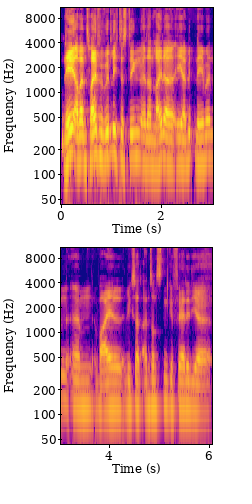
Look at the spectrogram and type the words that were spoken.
Nee, aber im Zweifel würde ich das Ding äh, dann leider eher mitnehmen, ähm, weil, wie gesagt, ansonsten gefährdet ihr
